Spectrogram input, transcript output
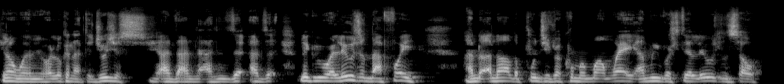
You know, when we were looking at the judges and, and, and, and like we were losing that fight and, and all the punches were coming one way and we were still losing. So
